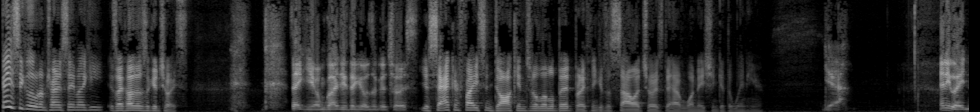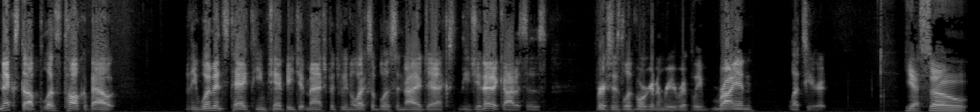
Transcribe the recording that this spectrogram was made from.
basically what I'm trying to say, Mikey, is I thought that was a good choice. Thank you. I'm glad you think it was a good choice. You sacrifice in Dawkins for a little bit, but I think it's a solid choice to have One Nation get the win here. Yeah. Anyway, next up, let's talk about the women's tag team championship match between Alexa Bliss and Nia Jax, the Genetic Goddesses, versus Liv Morgan and Rhea Ripley. Ryan, let's hear it. Yeah. So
